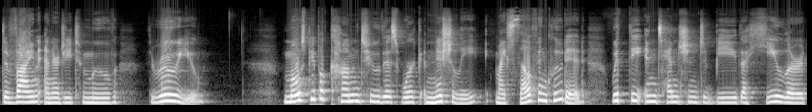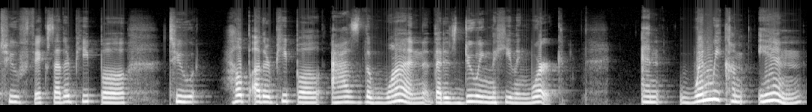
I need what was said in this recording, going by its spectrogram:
divine energy to move through you. Most people come to this work initially, myself included, with the intention to be the healer, to fix other people, to help other people as the one that is doing the healing work. And when we come in,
